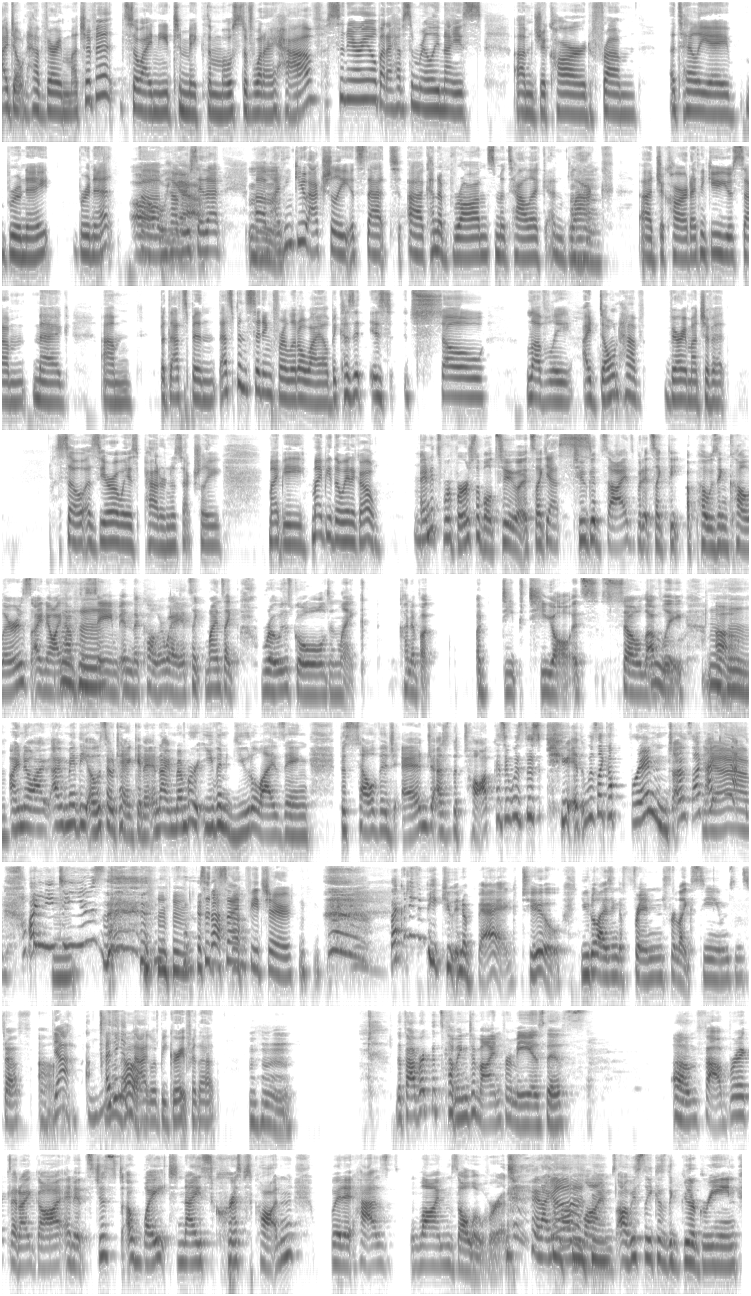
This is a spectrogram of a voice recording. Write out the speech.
I don't have very much of it, so I need to make the most of what I have scenario. But I have some really nice um, jacquard from Atelier Brunette. Brunette, Oh, um, however yeah. you say that. Um, Mhm. I think you actually, it's that uh, kind of bronze, metallic, and black uh, jacquard. I think you use some Meg, um, but that's been that's been sitting for a little while because it is it's so lovely. I don't have very much of it, so a zero waste pattern is actually might be might be the way to go. and it's reversible too. It's like Yes. two good sides, but it's like the opposing colors. I know I have the Mhm. same in the colorway. It's like mine's like rose gold and like kind of a a deep teal. It's so lovely. Mm-hmm. Um, I know I, I made the Oso tank in it, and I remember even utilizing the selvage edge as the top because it was this cute. It was like a fringe. I was like, I can't. I need to use this. it's a design feature. That could even be cute in a bag too, utilizing the fringe for like seams and stuff. Um, Yeah, I think a bag would be great for that. hmm The fabric that's coming to mind for me is this um, fabric that I got, and it's just a white, nice, crisp cotton, but it has limes all over it. and I love limes, obviously, because they're green.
